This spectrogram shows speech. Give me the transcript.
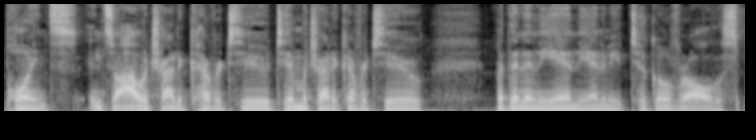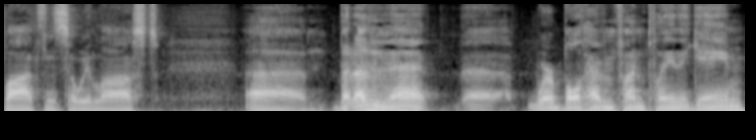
points, and so I would try to cover two. Tim would try to cover two, but then in the end, the enemy took over all the spots, and so we lost. Uh, but other than that, uh, we're both having fun playing the game,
